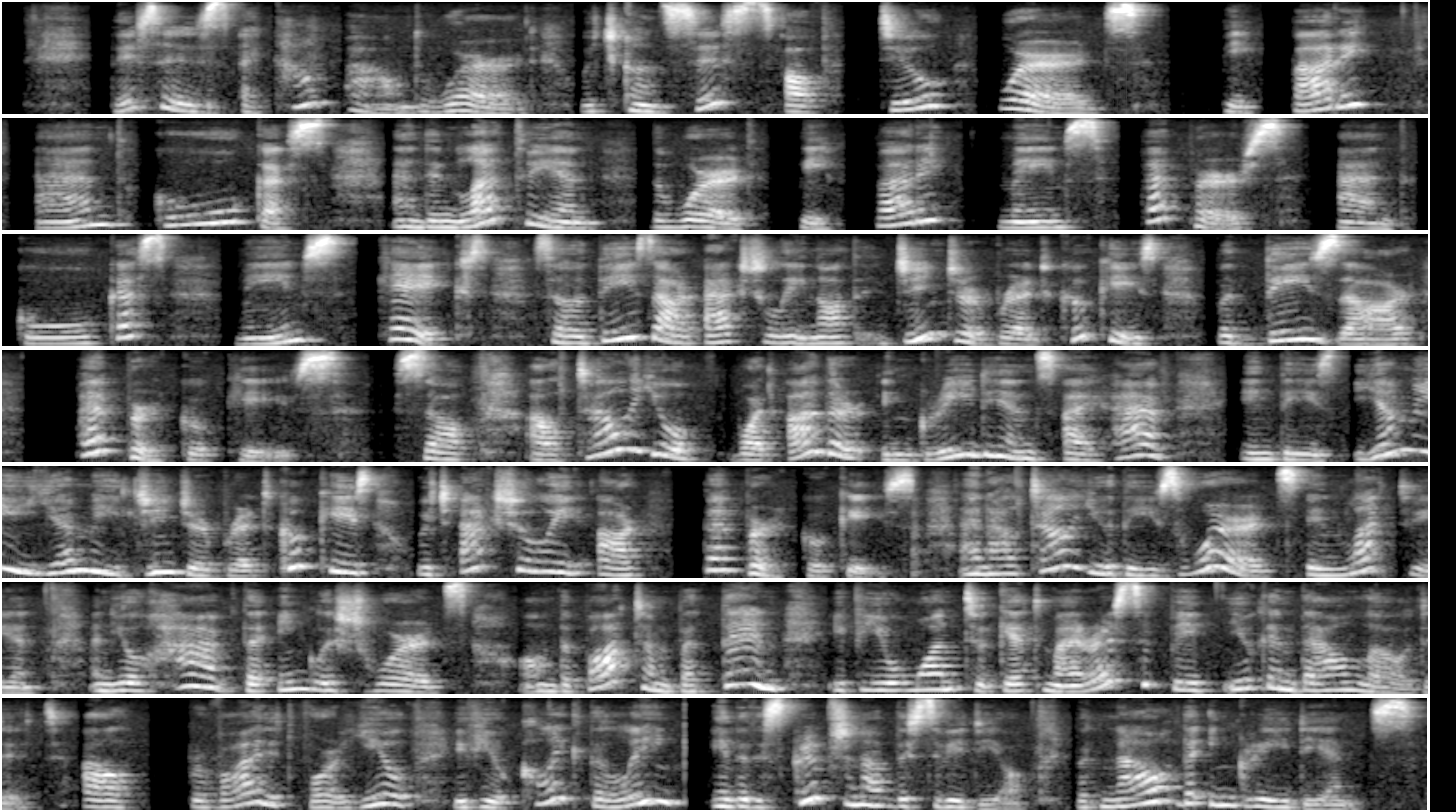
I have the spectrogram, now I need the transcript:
This is a compound word which consists of two words, pipari and kūkas. And in Latvian, the word pipari means peppers and kūkas means cakes. So these are actually not gingerbread cookies, but these are pepper cookies. So I'll tell you what other ingredients I have in these yummy, yummy gingerbread cookies, which actually are pepper cookies. And I'll tell you these words in Latvian and you'll have the English words on the bottom. But then if you want to get my recipe, you can download it. I'll provide it for you if you click the link in the description of this video. But now the ingredients.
